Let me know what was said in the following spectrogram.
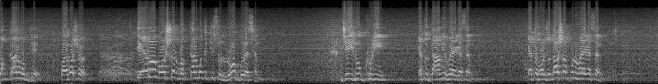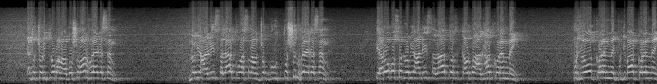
মক্কার মধ্যে। কয় বছর তেরো বছর মক্কার মধ্যে কিছু লোক গড়েছেন যেই লোকগুলি এত দামি হয়ে গেছেন, এত মর্যাদা সম্পন্ন হয়ে গেছেন, এত চরিত্রবান, আদর্শবান হয়ে গেছেন, নবী আলী সালাতাম যোগ্য উত্তরশীল হয়ে গেছেন। তেরো বছর নবী আলী সালাত কারোর আঘাত করেন নাই, প্রতিরোধ করেন নাই, প্রতিবাদ করেন নাই,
